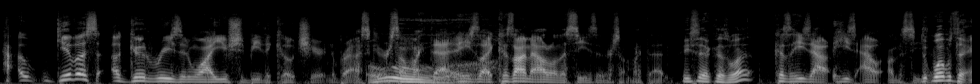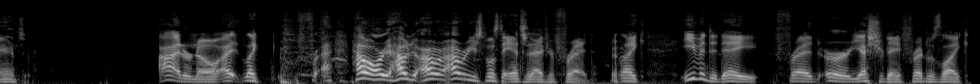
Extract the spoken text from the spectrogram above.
How, give us a good reason why you should be the coach here at Nebraska or something like that. And he's like, because I'm out on the season or something like that. He said, because what? Because he's out. He's out on the season. What was the answer? I don't know. I like Fr- how are how, how how are you supposed to answer that if you're Fred? Like even today, Fred or yesterday, Fred was like,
